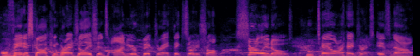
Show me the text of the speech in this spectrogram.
Oveda Scott, congratulations on your victory. I think Sonya Strong certainly knows who Taeler Hendrix is now.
